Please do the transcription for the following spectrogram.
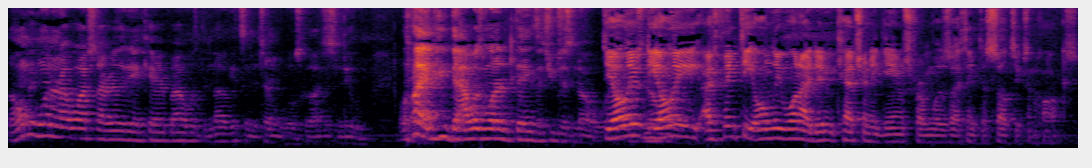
The only one that I watched I really didn't care about was the Nuggets and the Timberwolves because I just knew, like you, that was one of the things that you just know. The only, the only, I think the only one I didn't catch any games from was I think the Celtics and Hawks.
